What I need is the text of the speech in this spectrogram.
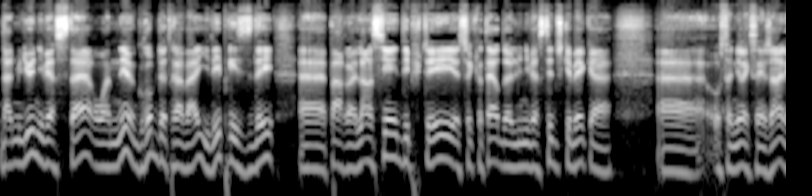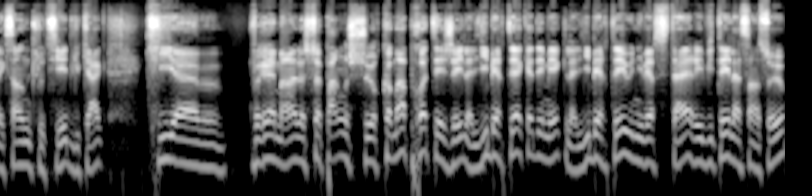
dans le milieu universitaire ont amené un groupe de travail. Il est présidé euh, par l'ancien député, secrétaire de l'Université du Québec au Saguenay-Lac-Saint-Jean, Alexandre Cloutier de l'UQAC, qui vraiment se penche sur comment protéger la liberté académique, la liberté universitaire, éviter la censure.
